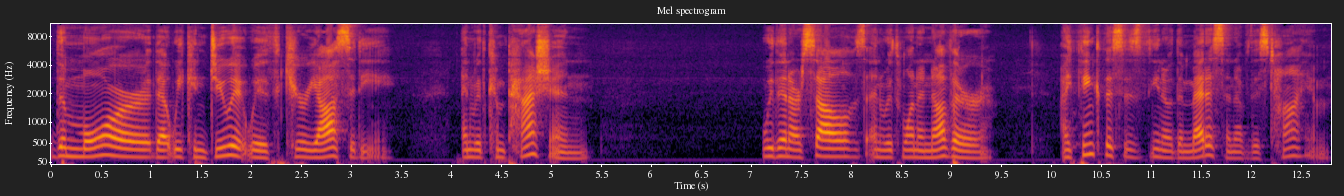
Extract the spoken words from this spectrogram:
the more that we can do it with curiosity and with compassion within ourselves and with one another, I think this is, you know, the medicine of this time.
